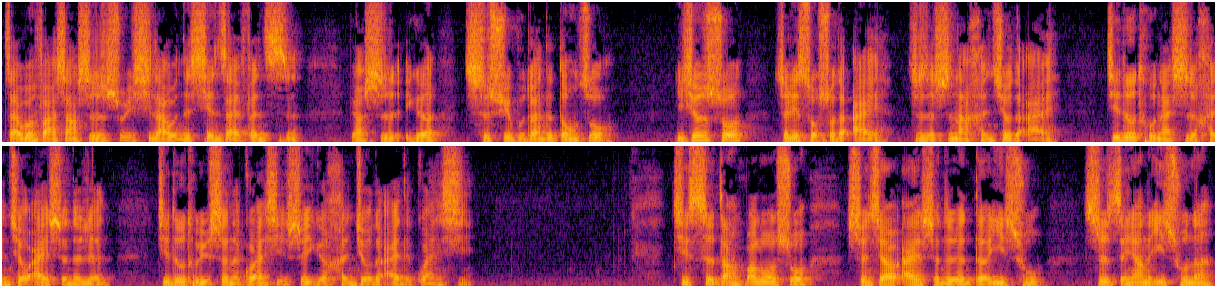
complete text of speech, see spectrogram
在文法上是属于希腊文的现在分词，表示一个持续不断的动作。也就是说，这里所说的“爱”指的是那很久的爱。基督徒乃是很久爱神的人，基督徒与神的关系是一个很久的爱的关系。其次，当保罗说“神叫爱神的人得益处”，是怎样的益处呢？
